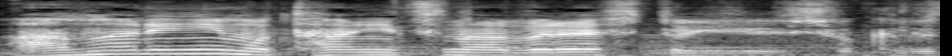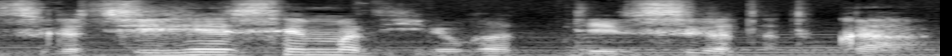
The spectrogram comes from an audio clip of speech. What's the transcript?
あまりにも単一のアブラシという植物が地平線まで広がっている姿とか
